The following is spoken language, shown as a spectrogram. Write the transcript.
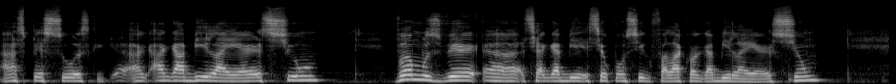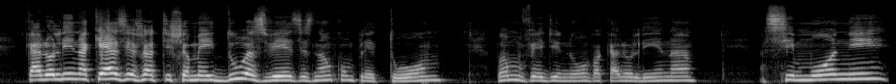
As pessoas que. A, a Gabi Laércio. Vamos ver ah, se, a Gabi, se eu consigo falar com a Gabi Laércio. Carolina Kézia, já te chamei duas vezes, não completou. Vamos ver de novo a Carolina. Simone.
